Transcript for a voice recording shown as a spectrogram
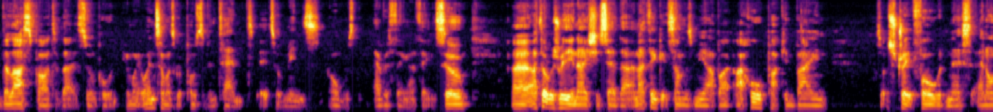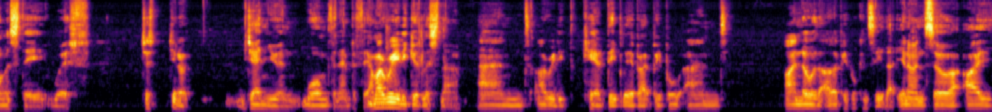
the last part of that is so important. When, when someone's got positive intent, it sort of means almost everything. I think so. Uh, I thought it was really nice she said that, and I think it sums me up. I, I hope I can combine sort of straightforwardness and honesty with just you know genuine warmth and empathy. I'm a really good listener, and I really care deeply about people, and I know that other people can see that, you know, and so I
